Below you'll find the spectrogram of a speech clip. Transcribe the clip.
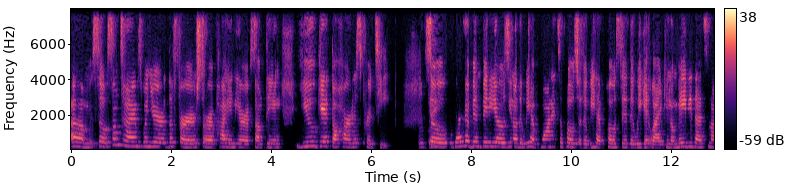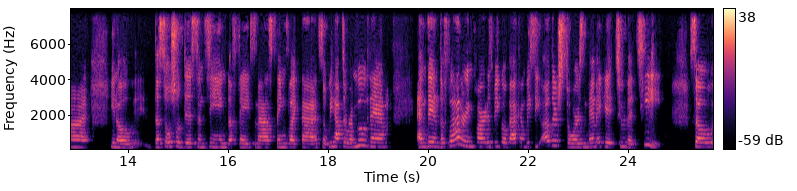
Um, so sometimes when you're the first or a pioneer of something, you get the hardest critique. Okay. So there have been videos, you know, that we have wanted to post or that we have posted that we get like, you know, maybe that's not, you know, the social distancing, the face mask, things like that. So we have to remove them and then the flattering part is we go back and we see other stores mimic it to the T. So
